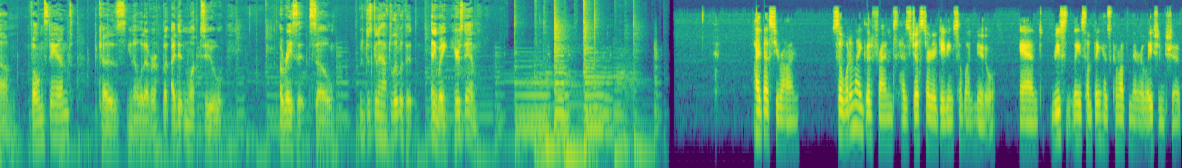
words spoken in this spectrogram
um, phone stand because, you know, whatever. But I didn't want to erase it. So I'm just going to have to live with it. Anyway, here's Dan. Hi, Bestie Ron. So, one of my good friends has just started dating someone new, and recently something has come up in their relationship.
